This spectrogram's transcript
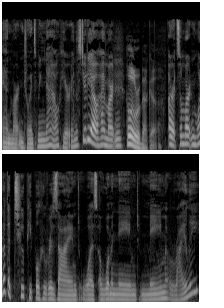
And Martin joins me now here in the studio. Hi, Martin. Hello, Rebecca. All right, so Martin, one of the two people who resigned was a woman named Mame Reiley.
